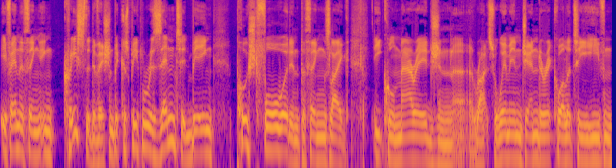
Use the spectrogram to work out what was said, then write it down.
if anything, increased the division because people resented being pushed forward into things like equal marriage and uh, rights for women, gender equality, even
